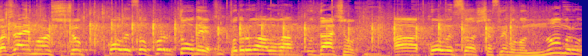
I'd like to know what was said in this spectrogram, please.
Бажаємо, щоб колесо фортуни подарувало вам удачу. А колесо щасливого номеру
